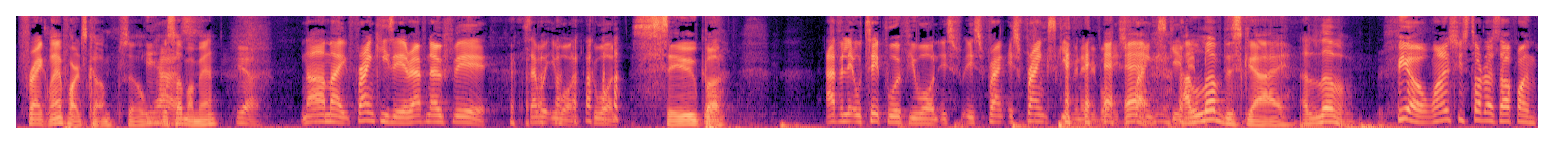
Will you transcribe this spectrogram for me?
Frank Lampard's come. So He what's has. up, my man? Yeah. Nah, mate, Frankie's here. Have no fear. Say what you want. Go on. Super. Have a little tipple if you want. It's it's Frank. It's Frank's giving everybody. It's Frank's giving. I love this guy. I love him. Theo, why don't you start us off on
